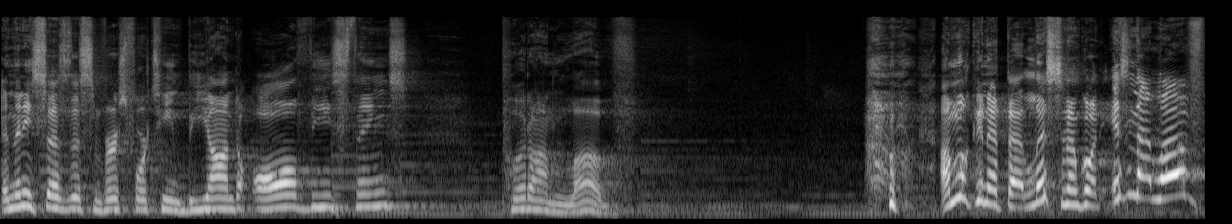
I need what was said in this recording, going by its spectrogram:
And then he says this in verse 14 beyond all these things, put on love. I'm looking at that list and I'm going, isn't that love?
